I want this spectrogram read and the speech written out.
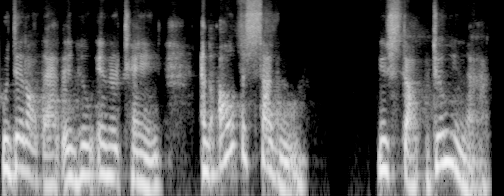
who did all that and who entertained. And all of a sudden you stop doing that.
